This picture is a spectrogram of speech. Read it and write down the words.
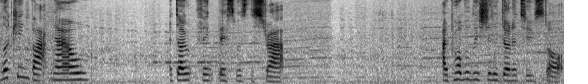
looking back now, I don't think this was the strat. I probably should have done a two stop.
